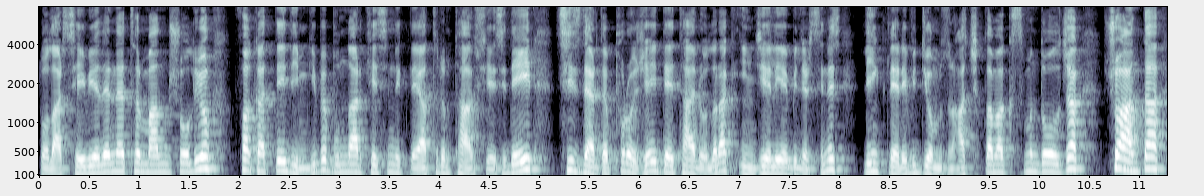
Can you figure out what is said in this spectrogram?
dolar seviyelerine tırmanmış oluyor. Fakat dediğim gibi bunlar kesinlikle yatırım tavsiyesi değil. Sizler de projeyi detaylı olarak inceleyebilirsiniz. Linkleri videomuzun açıklama kısmında olacak. Şu anda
